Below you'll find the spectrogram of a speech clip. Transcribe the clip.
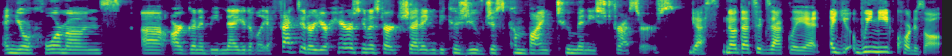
and your hormones uh, are going to be negatively affected or your hair is going to start shedding because you've just combined too many stressors. Yes. No, that's exactly it. Uh, we need cortisol.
